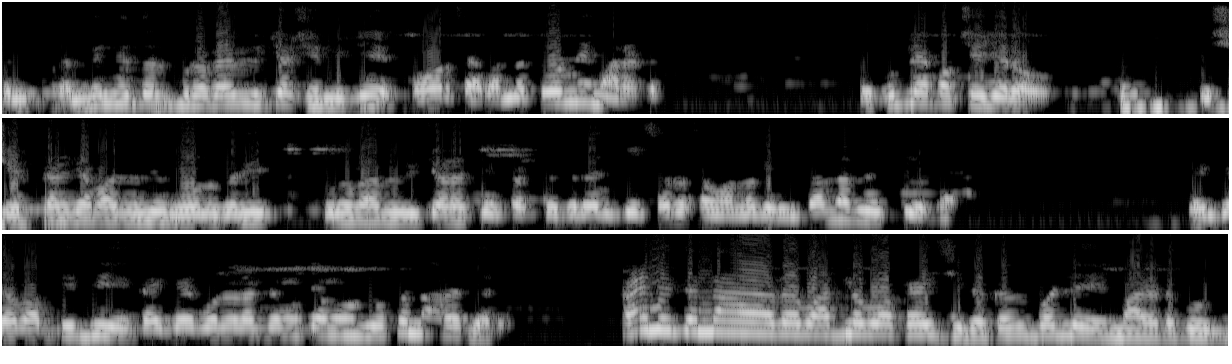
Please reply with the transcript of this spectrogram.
पण संधी नेतृत्व पुरोगामी विचारशैलीचे आहेत. पवार साहेबांना तोड नाही महाराष्ट्रात ते कुठल्या पक्षाचे राहू? शेतकऱ्याच्या बाजूने गोरगरीब पुरोगामी विचाराचे कष्टकऱ्यांचे सर्व समाजाला धरून चालणार व्यक्ती होता. त्यांच्या बाबतीत बी काही काही बोलायला लागल्यामुळे त्यामुळे लोक नाराज झाले. काय नाही त्यांना आता वाटलं बा काही शिकत पडले महाराष्ट्रातून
